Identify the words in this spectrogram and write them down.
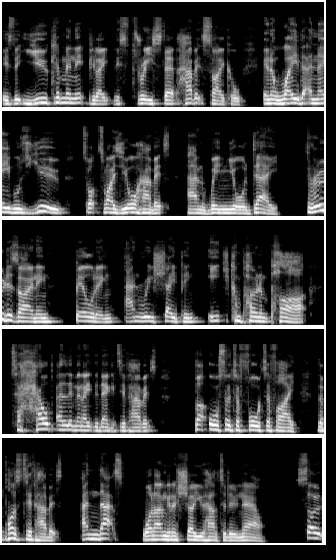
is that you can manipulate this three step habit cycle in a way that enables you to optimize your habits and win your day through designing, building, and reshaping each component part to help eliminate the negative habits, but also to fortify the positive habits. And that's what I'm going to show you how to do now. So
